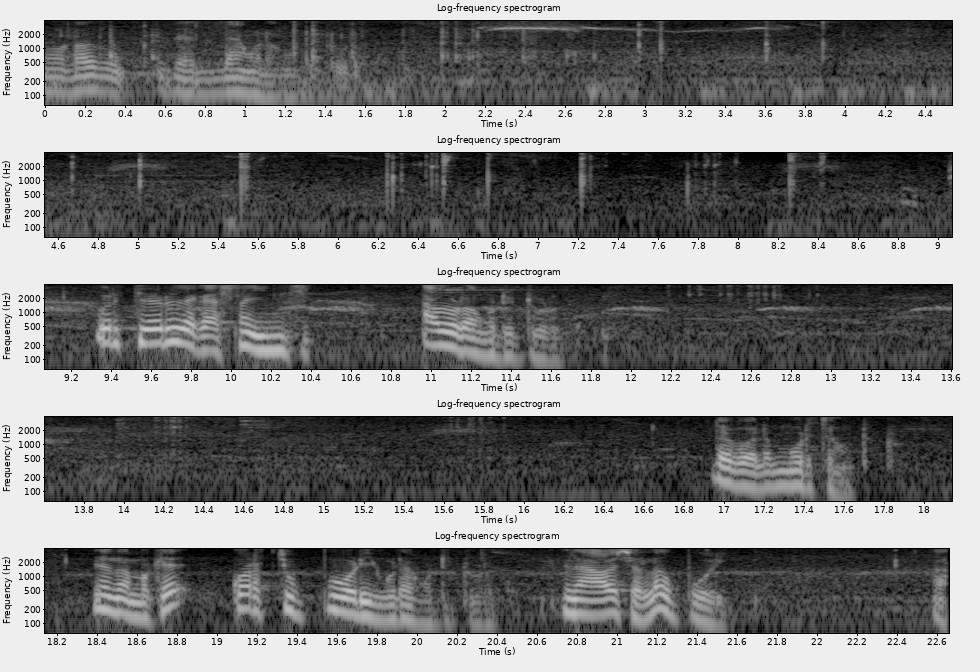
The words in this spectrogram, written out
മുളകും ഇതെല്ലാം കൂടെ അങ്ങോട്ട് ഇട്ട് കൊടുക്കുക. ഒരു ചെറിയ കഷ്ണം ഇഞ്ചി അതുകൂടെ അങ്ങോട്ട് ഇട്ട് കൊടുക്കുക ഇതേപോലെ മുറിച്ചങ്ങോട്ട് ഇട്ടു. ഇനി നമുക്ക് കുറച്ച് ഉപ്പ് പൊടിയും കൂടെ അങ്ങോട്ട് ഇട്ട് കൊടുക്കും. ഇതിനാവശ്യമുള്ള ഉപ്പ് പൊടി. ആ.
